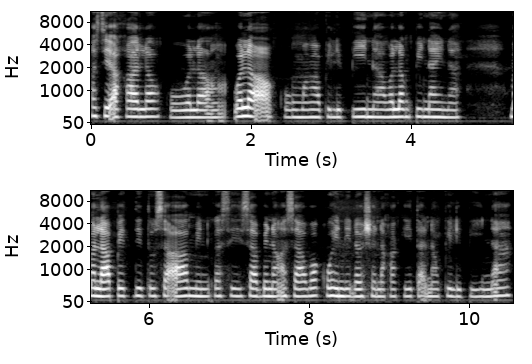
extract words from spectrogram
Kasi akala ko wala, wala akong mga Pilipina, walang Pinay na malapit dito sa amin. Kasi sabi ng asawa ko, hindi daw siya nakakita ng Pilipina.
